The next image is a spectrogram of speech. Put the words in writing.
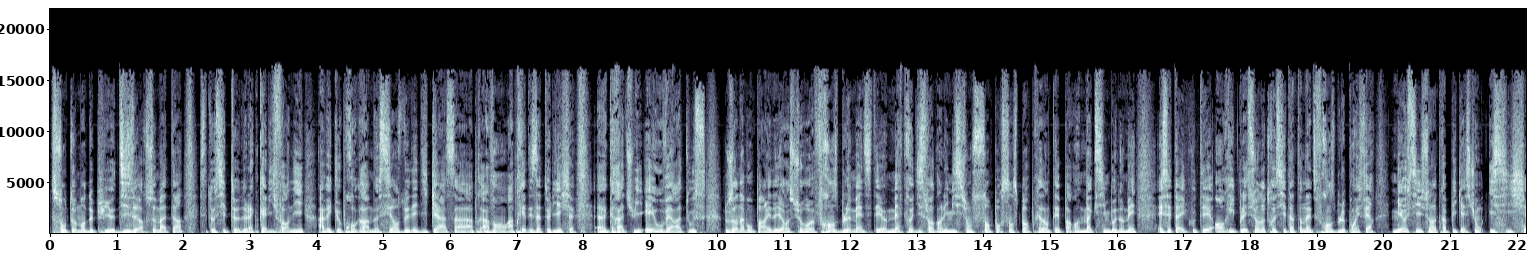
sont au Mans depuis 10 heures ce matin. C'est au site de la Californie avec programme séance de dédicace avant, après des ateliers euh, gratuits et ouverts à tous. Nous en avons parlé d'ailleurs sur France Bleu Maine. C'était euh, mercredi soir dans l'émission 100% sport présentée par Maxime Bonomé. Et c'est à écouter en replay sur notre site internet francebleu.fr, mais aussi sur notre application ici.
